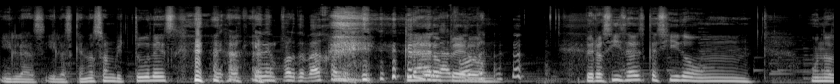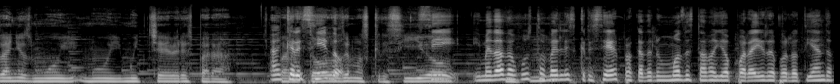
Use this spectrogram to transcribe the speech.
y las y las que no son virtudes. Queden por debajo claro pero pero sí sabes que ha sido un, unos años muy muy muy chéveres para han crecido. hemos crecido. Sí, y me ha dado gusto verles crecer, porque de algún modo estaba yo por ahí revoloteando.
